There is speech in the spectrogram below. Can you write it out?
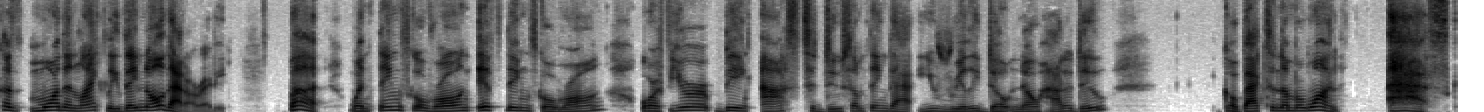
cuz more than likely they know that already. But when things go wrong if things go wrong or if you're being asked to do something that you really don't know how to do go back to number 1 ask.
